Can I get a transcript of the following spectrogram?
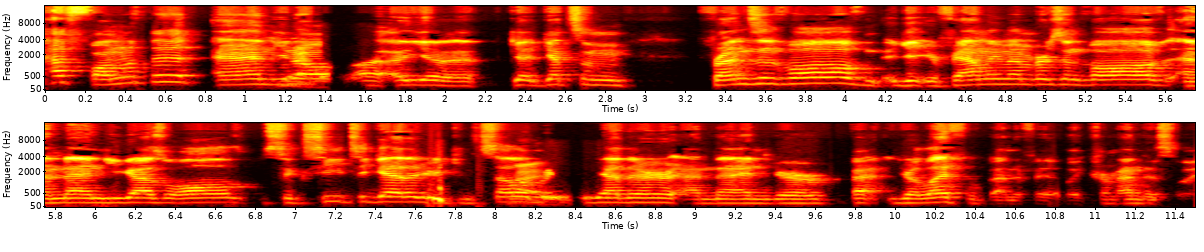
have fun with it, and you know, uh, know, get get some friends involved, get your family members involved, and then you guys will all succeed together. You can celebrate right. together, and then your your life will benefit like tremendously.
